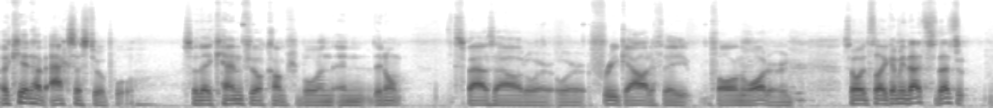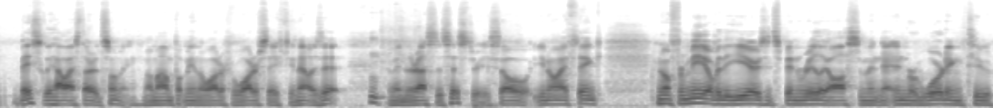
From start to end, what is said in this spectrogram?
a kid have access to a pool, so they can feel comfortable and and they don't spaz out or or freak out if they fall in the water. So it's like I mean that's that's basically how I started swimming. My mom put me in the water for water safety, and that was it. Hmm. I mean, the rest is history. So, you know, I think, you know, for me over the years, it's been really awesome and, and rewarding to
